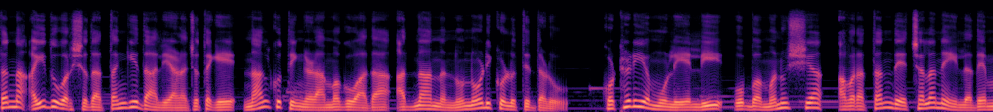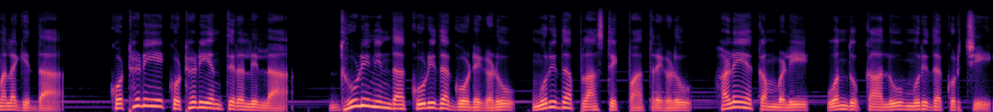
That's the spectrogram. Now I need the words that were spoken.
ತನ್ನ ಐದು ವರ್ಷದ ತಂಗಿ ದಾಲಿಯಾಳ ಜೊತೆಗೆ ನಾಲ್ಕು ತಿಂಗಳ ಮಗುವಾದ ಅದ್ನಾನ್ನನ್ನು ನೋಡಿಕೊಳ್ಳುತ್ತಿದ್ದಳು. ಕೊಠಡಿಯ ಮೂಲೆಯಲ್ಲಿ ಒಬ್ಬ ಮನುಷ್ಯ ಅವರ ತಂದೆ ಚಲನೆ ಇಲ್ಲದೆ ಮಲಗಿದ್ದ. ಕೊಠಡಿಯೇ ಕೊಠಡಿಯಂತಿರಲಿಲ್ಲ. ಧೂಳಿನಿಂದ ಕೂಡಿದ ಗೋಡೆಗಳು, ಮುರಿದ ಪ್ಲಾಸ್ಟಿಕ್ ಪಾತ್ರೆಗಳು, ಹಳೆಯ ಕಂಬಳಿ, ಒಂದು ಕಾಲು ಮುರಿದ ಕುರ್ಚಿ.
